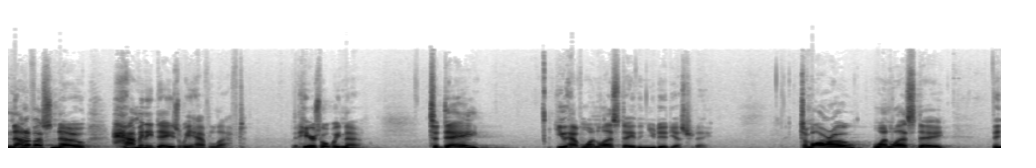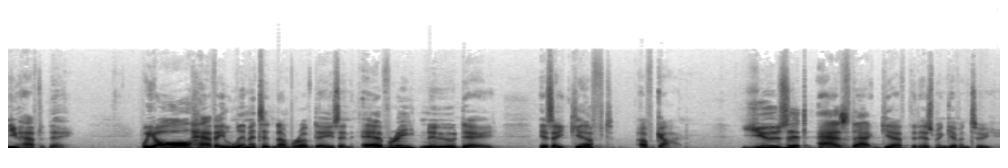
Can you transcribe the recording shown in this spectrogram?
None of us know how many days we have left. But here's what we know today, you have one less day than you did yesterday. Tomorrow, one less day than you have today. We all have a limited number of days, and every new day is a gift of God. Use it as that gift that has been given to you.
